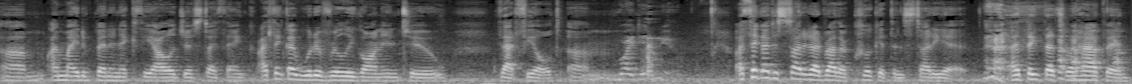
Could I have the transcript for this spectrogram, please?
Um, I might have been an ichthyologist. I think. I think I would have really gone into that field. Um, why didn't you? I think I decided I'd rather cook it than study it. I think that's what happened.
